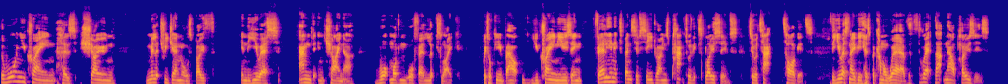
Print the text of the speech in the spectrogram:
The war in Ukraine has shown military generals, both in the US and in China, what modern warfare looks like. We're talking about Ukraine using fairly inexpensive sea drones packed with explosives to attack targets the US Navy has become aware of the threat that now poses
